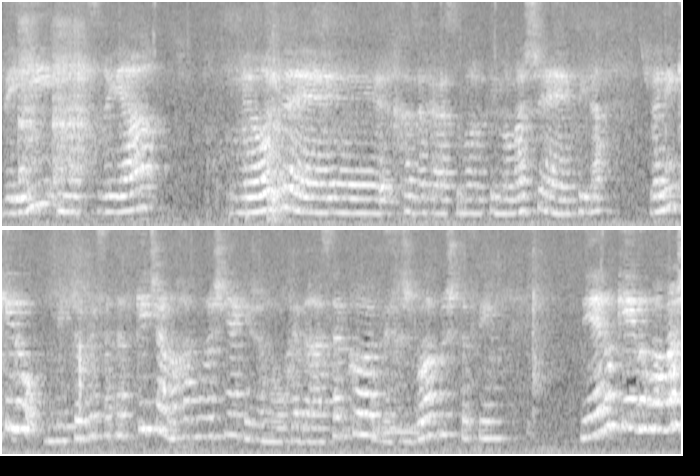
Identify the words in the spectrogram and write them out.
והיא נוצרייה מאוד אה, חזקה, זאת אומרת, היא ממש אה, פעילה. ואני כאילו, מתוקף התפקיד שלנו, אחת מול השנייה, כי יש לנו חדר העסקות וחשבונות משותפים, נהיינו כאילו ממש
